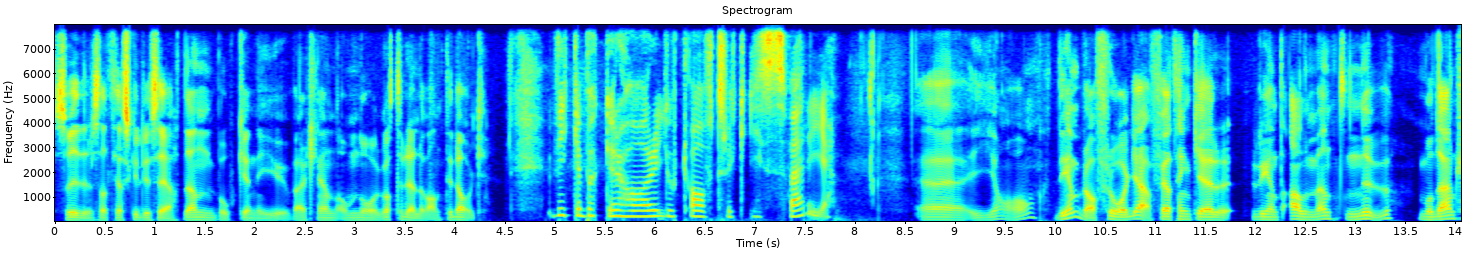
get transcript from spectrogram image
så vidare. Så att jag skulle ju säga att den boken är ju verkligen om något relevant idag. Vilka böcker har gjort avtryck i Sverige? Eh, ja, det är en bra fråga för jag tänker rent allmänt nu modernt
